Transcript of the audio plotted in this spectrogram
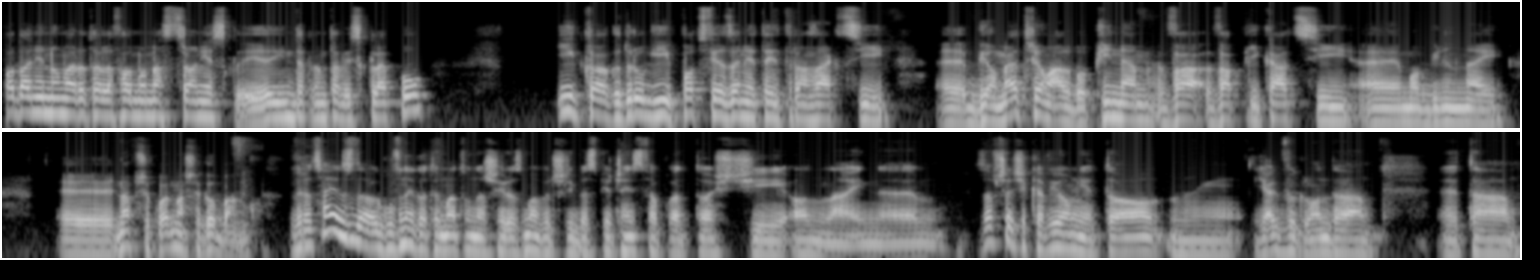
Podanie numeru telefonu na stronie sk- internetowej sklepu i krok drugi, potwierdzenie tej transakcji e, biometrią albo PIN-em w, w aplikacji e, mobilnej, e, na przykład naszego banku. Wracając do głównego tematu naszej rozmowy, czyli bezpieczeństwa płatności online, zawsze ciekawiło mnie to, mm, jak wygląda ta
